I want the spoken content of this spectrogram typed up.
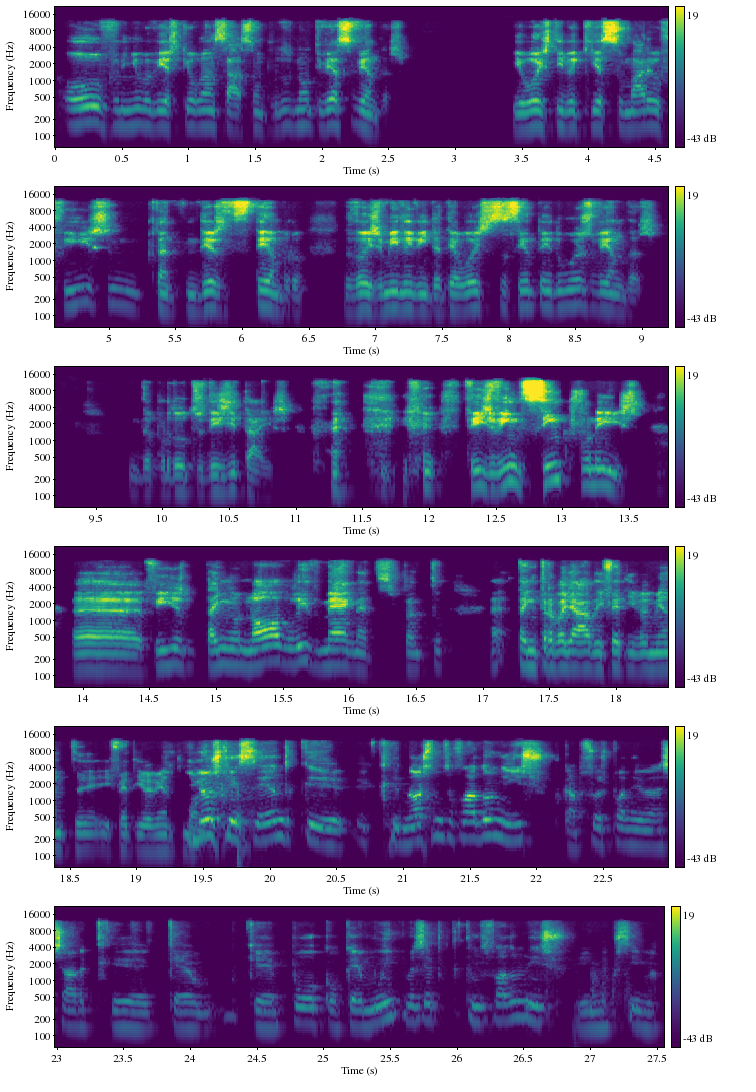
houve nenhuma vez que eu lançasse um produto que não tivesse vendas. Eu hoje estive aqui a somar, eu fiz, portanto, desde setembro de 2020 até hoje, 62 vendas de produtos digitais. fiz 25 funis, uh, fiz, tenho 9 lead magnets, portanto, uh, tenho trabalhado efetivamente, efetivamente muito. E não esquecendo que, que nós estamos a falar de um nicho, porque há pessoas que podem achar que, que, é, que é pouco ou que é muito, mas é porque estamos a falar de um nicho, ainda por cima.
